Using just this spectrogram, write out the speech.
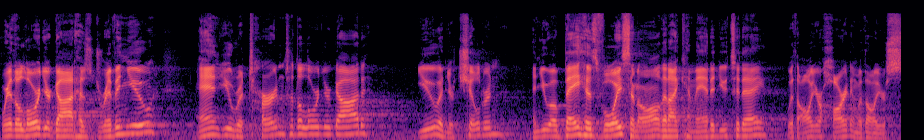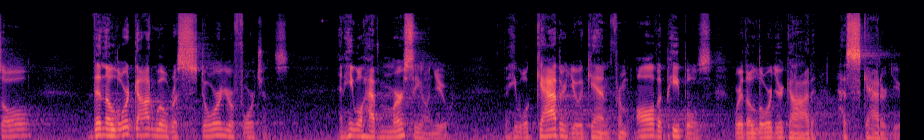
Where the Lord your God has driven you, and you return to the Lord your God, you and your children, and you obey his voice in all that I commanded you today, with all your heart and with all your soul, then the Lord God will restore your fortunes, and he will have mercy on you and he will gather you again from all the peoples where the Lord your God has scattered you.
